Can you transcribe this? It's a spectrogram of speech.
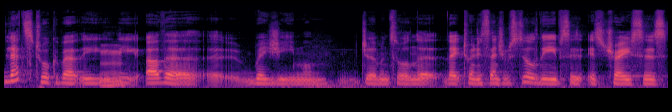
Let's talk about the, Mm-hmm. the other uh, regime on German soil in the late 20th century, which still leaves its, traces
